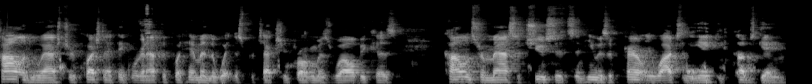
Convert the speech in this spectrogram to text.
Colin, who asked your question, I think we're going to have to put him in the witness protection program as well because Colin's from Massachusetts and he was apparently watching the Yankee Cubs game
